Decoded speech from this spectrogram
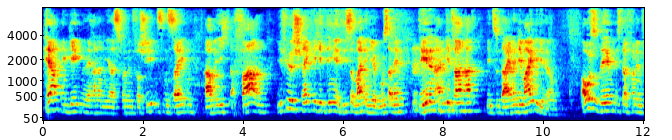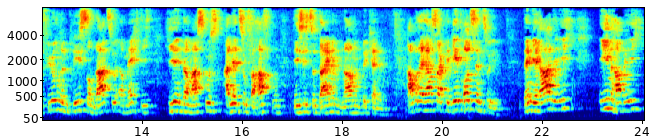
Herr, entgegnete Hananias, von den verschiedensten Seiten habe ich erfahren, wie viele schreckliche Dinge dieser Mann in Jerusalem denen angetan hat, die zu deiner Gemeinde gehören. Außerdem ist er von den führenden Priestern dazu ermächtigt, hier in Damaskus alle zu verhaften, die sich zu deinem Namen bekennen. Aber der Herr sagte, geh trotzdem zu ihm, denn gerade ich, ihn habe ich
